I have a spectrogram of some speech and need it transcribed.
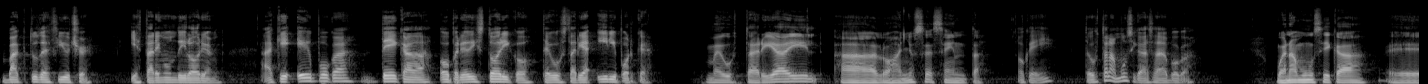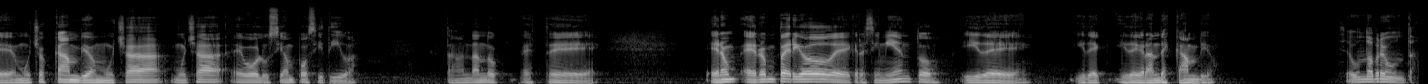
Back to the Future y estar en un DeLorean, ¿a qué época, década o periodo histórico te gustaría ir y por qué? Me gustaría ir a los años 60. Ok. ¿Te gusta la música de esa época? Buena música, eh, muchos cambios, mucha, mucha evolución positiva. Estaban dando este. Era un, era un periodo de crecimiento y de, y de, y de grandes cambios. Segunda pregunta.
